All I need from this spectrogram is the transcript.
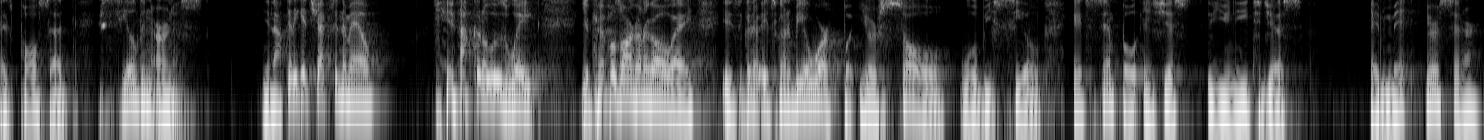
as Paul said, sealed in earnest. You're not going to get checks in the mail. You're not going to lose weight. Your pimples aren't going to go away. It's going to it's going to be a work, but your soul will be sealed. It's simple. It's just you need to just admit you're a sinner,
